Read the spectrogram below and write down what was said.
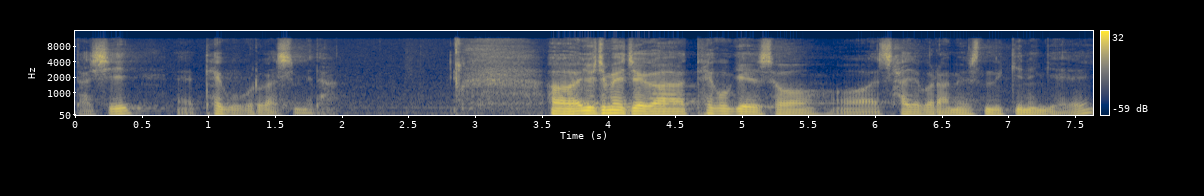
다시 태국으로 갔습니다. 어, 요즘에 제가 태국에서 어, 사역을 하면서 느끼는 게,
